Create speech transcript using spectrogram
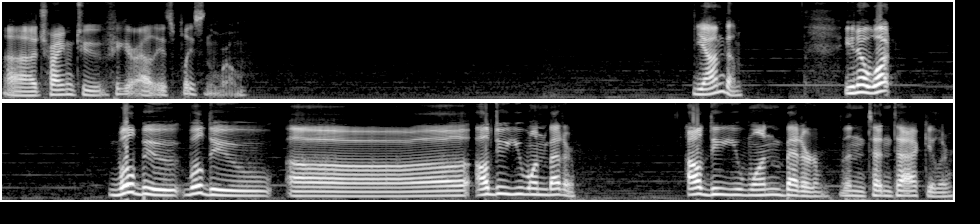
uh, trying to figure out its place in the world. Yeah, I'm done. You know what? We'll do. We'll do. Uh, I'll do you one better. I'll do you one better than tentacular.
